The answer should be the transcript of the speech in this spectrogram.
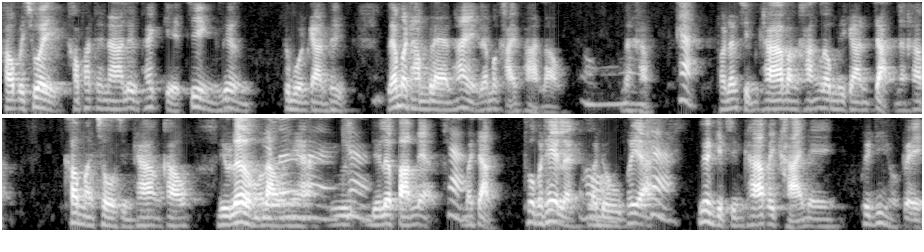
เขาไปช่วยเขาพัฒนาเรื่องแพ็กเกจจิ้งเรื่องกระบวนการผลิตแล้วมาทำแบรนด์ให้แล้วมาขายผ่านเราอ๋อนะครับค่ะเพราะฉะนั้นสินค้าบางครั้งเรามีการจัดนะครับ เข้ามาโชว์สินค้าของเขาดีลเลอร์ของเราเนี่ยดีลเลอร์มาค่ะดีลเลอร์ปั๊มเนี่ยค่ะมาจาก ทั่วประเทศเลยโอ้มาดูเพื่อค่ะเลือกหยิบสินค้าไปขายในพื้นที่ของตัวเอง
